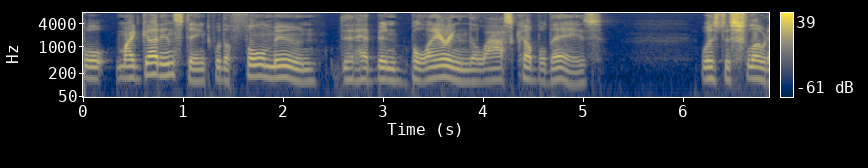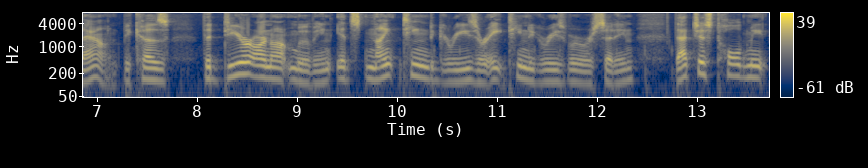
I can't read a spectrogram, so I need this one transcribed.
Well, my gut instinct with a full moon that had been blaring the last couple days was to slow down because the deer are not moving. It's 19 degrees or 18 degrees where we were sitting. That just told me,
